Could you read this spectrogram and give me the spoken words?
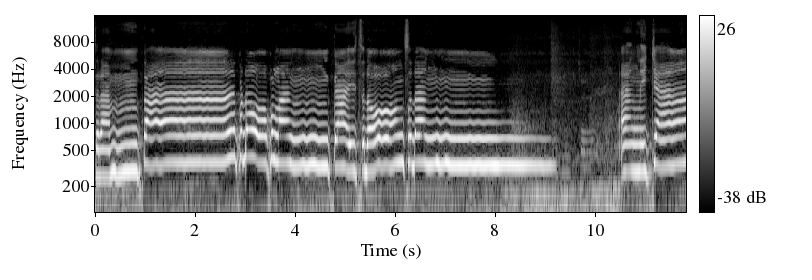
ស្រាំតែបដោផ្លាំងកាយស្ដងស្ដឹងអនិច្ចា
